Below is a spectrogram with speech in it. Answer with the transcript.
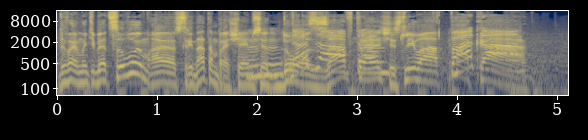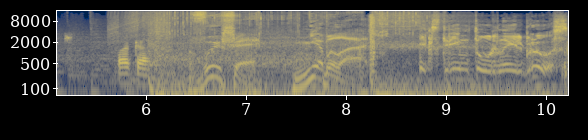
Давай мы тебя целуем, а с Ренатом прощаемся до, До завтра. завтра. Счастливо. Пока. Пока. Выше не было. Экстрим тур на Эльбрус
